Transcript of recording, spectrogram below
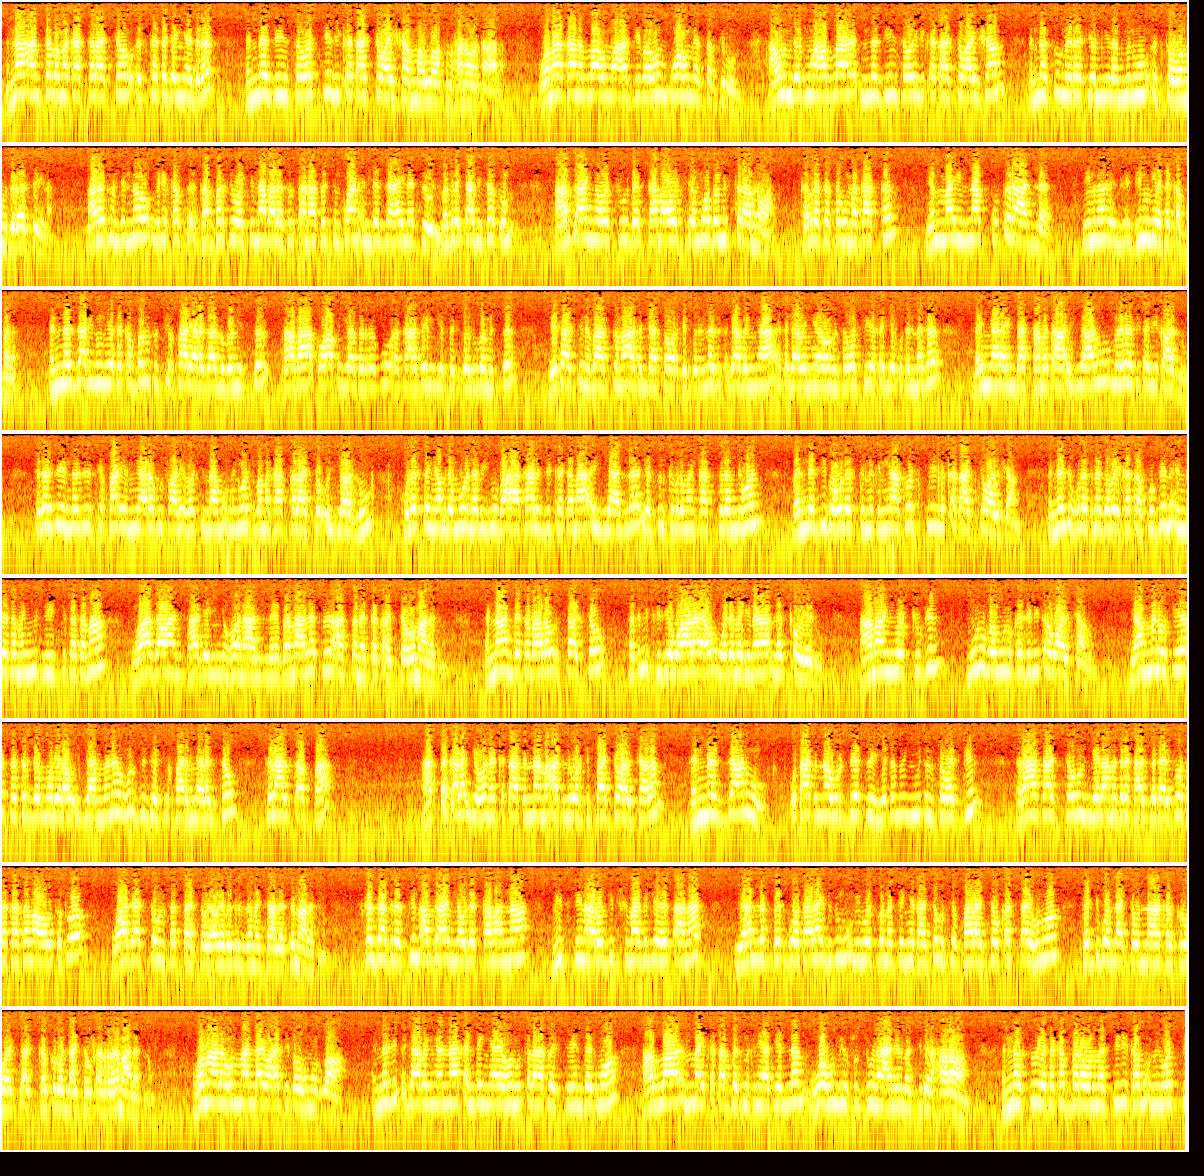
እና አንተ በመካከላቸው እስከተገኘ ድረስ እነዚህን ሰዎች ሊቀጣቸው አይሻም አላህ ስብሓን ወተላ وما كان الله معذبهم وهم يستغفرون። አሁንም ደግሞ አላህ እነዚህን ሰዎች ሊቀጣቸው አይሻም እነሱ ምህረት የሚለምኑ እስከሆኑ ድረስ ይላል። ማለት ምንድን ነው እንግዲህ ከበርቴዎችና ባለስልጣናቶች እንኳን እንደዚህ አይነት መግለጫ ቢሰጡም አብዛኛዎቹ ደካማዎች ደግሞ በምስጥር አምነዋል። ከህብረተሰቡ መካከል የማይናቅ ቁጥር አለ። ዲኑን የተቀበለ እነዛ ዲኑን የተቀበሉት እስትግፋር ያደርጋሉ በምስጥር ሳባ ጠዋፍ እያደረጉ ረካአቴን እየሰገዱ በምስጥር ጌታችን እባክህ መዓት እንዳታወርድብን። እነዚህ ጥጋበኛ ጥጋበኛ የሆኑ ሰዎች የጠየቁትን ነገር በእኛ ላይ እንዳታመጣ እያሉ ምህረት ይጠይቃሉ። ስለዚህ እነዚህ እስትግፋር የሚያደረጉ ሷሌሆችና ሙእሚኖች በመካከላቸው እያሉ ሁለተኛም ደግሞ ነቢዩ በአካል እዚህ ከተማ እያለ የእሱን ክብር መንካት ስለሚሆን በእነዚህ በሁለት ምክንያቶች ልቀጣቸው አልሻም እነዚህ ሁለት ነገሮች ከጠፉ ግን እንደተመኙት ይህች ከተማ ዋጋዋን ታገኝ ይሆናል በማለት አስጠነቀቃቸው ማለት ነው። እና እንደተባለው እሳቸው ከትንሽ ጊዜ በኋላ ያው ወደ መዲና ለቀው ሄዱ። አማኞቹ ግን ሙሉ በሙሉ ከዚህ ሊጠሩ አልቻሉም። ያመነው ሲሄድ ተስር ደግሞ ሌላው እያመነ ሁልጊዜ ሲፋር የሚያደረግ ሰው ስላልጠፋ አጠቃላይ የሆነ ቅጣትና ማአት ሊወርድባቸው አልቻለም። እነዛኑ ቁጣትና ውርደት የተመኙትን ሰዎች ግን ራሳቸውን ሌላ መድረክ አዘጋጅቶ ተከተማ አውጥቶ ዋጋቸውን ሰጣቸው። ያው የበድር ዘመቻ ለት ማለት ነው። እስከዛ ድረስ ግን አብዛኛው ደካማና ሚስኪን አሮጊት ሽማግሌ ህጻናት ያለበት ቦታ ላይ ብዙ ሙእሚኖች በመገኘታቸው እስትግፋራቸው ቀጣይ ሆኖ ገድቦላቸውና ከልክሎላቸው ቀረ ማለት ነው። ወማ ለሁም አላ ዩዓዚበሁም ላህ እነዚህ ጥጋበኛና ቀንደኛ የሆኑ ጥላቶችህን ደግሞ አላህ የማይቀጣበት ምክንያት የለም። ወሁም ዩሱዱነ አን ልመስጅድ ልሐራም እነሱ የተከበረውን መስጅድ ከሙእሚኖች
